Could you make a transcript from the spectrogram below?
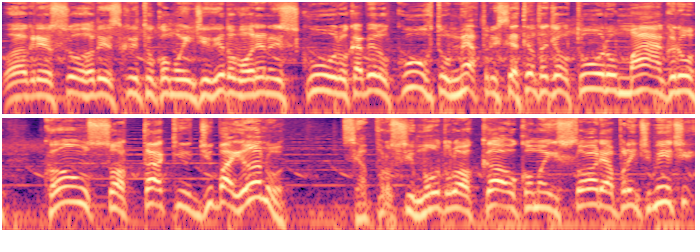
O agressor, descrito como um indivíduo moreno escuro, cabelo curto, 1,70m de altura, magro, com sotaque de baiano, se aproximou do local com uma história aparentemente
